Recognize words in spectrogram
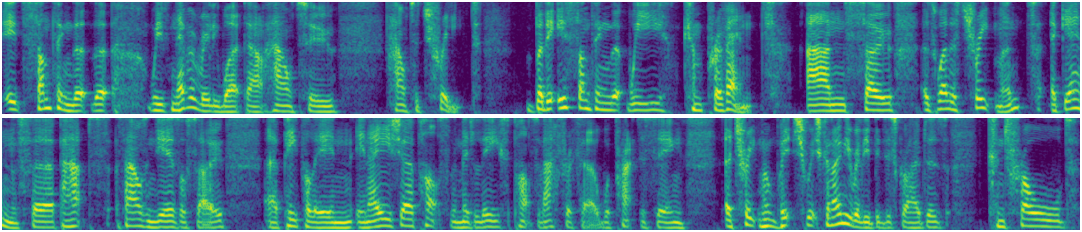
it's something that, that we've never really worked out how to how to treat. But it is something that we can prevent. And so, as well as treatment, again, for perhaps a thousand years or so, uh, people in, in Asia, parts of the Middle East, parts of Africa were practicing a treatment which, which can only really be described as controlled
